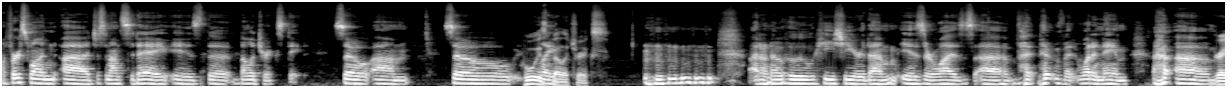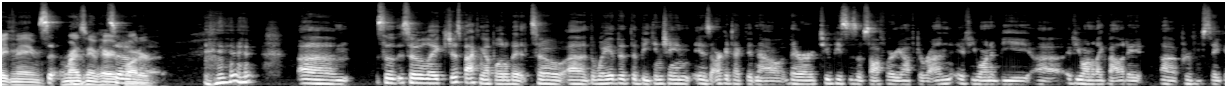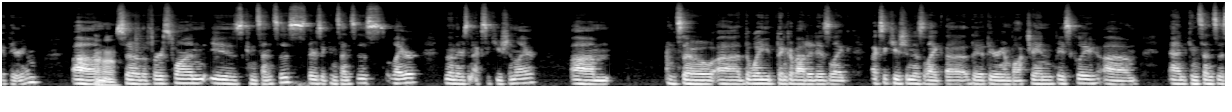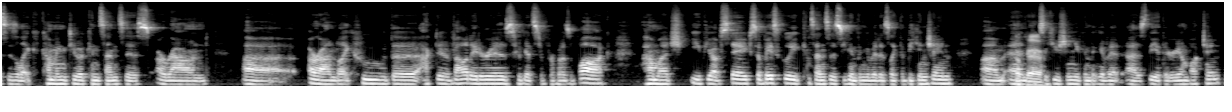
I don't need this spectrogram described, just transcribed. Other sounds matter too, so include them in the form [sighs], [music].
the first one uh, just announced today is the Bellatrix date. So um, so Who is like, Bellatrix? [laughs] I don't know who he, she, or them is or was, uh, [laughs] but but what a name! [laughs] um, Great name. so- Reminds me of Harry so, Potter. uh, um, so so like just backing up a little bit. So uh, the way that the beacon chain is architected now, there are two pieces of software you have to run if you want to be uh, if you want to like validate uh, proof of stake Ethereum. Um, Uh-huh. So the first one is consensus. There's a consensus layer, and then there's an execution layer. Um, and so uh, the way you think about it is like execution is like the the Ethereum blockchain basically, um, and consensus is like coming to a consensus around uh, around like who the active validator is, who gets to propose a block, how much ETH you have staked. So basically, consensus you can think of it as like the beacon chain, um, and Okay. execution you can think of it as the Ethereum blockchain.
